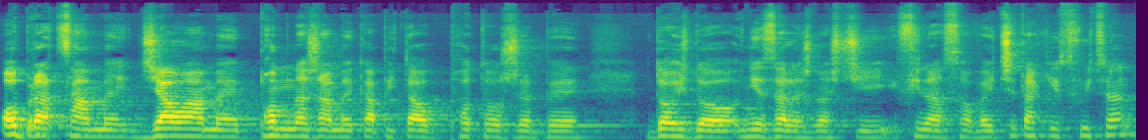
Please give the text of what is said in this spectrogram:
obracamy, działamy, pomnażamy kapitał po to, żeby dojść do niezależności finansowej. Czy taki jest Twój cel?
